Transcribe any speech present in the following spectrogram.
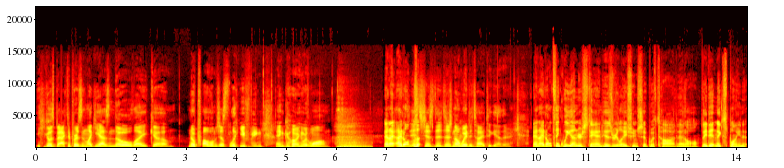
he goes back to prison, like he has no like um, no problem just leaving and going with Wong. And I, I don't. It's just there's no way to tie it together. And I don't think we understand his relationship with Todd at all. They didn't explain it.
